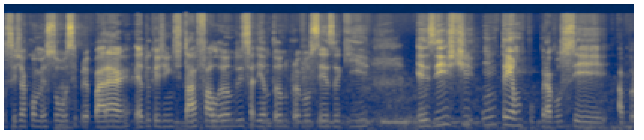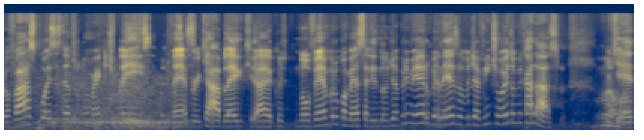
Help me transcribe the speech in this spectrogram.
Você já começou a se preparar? É do que a gente está falando e salientando para vocês aqui. Existe um tempo para você aprovar as coisas dentro do marketplace, né? Porque a ah, Black, ah, novembro começa ali no dia primeiro, beleza, no dia 28 eu me cadastro. Não. Porque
